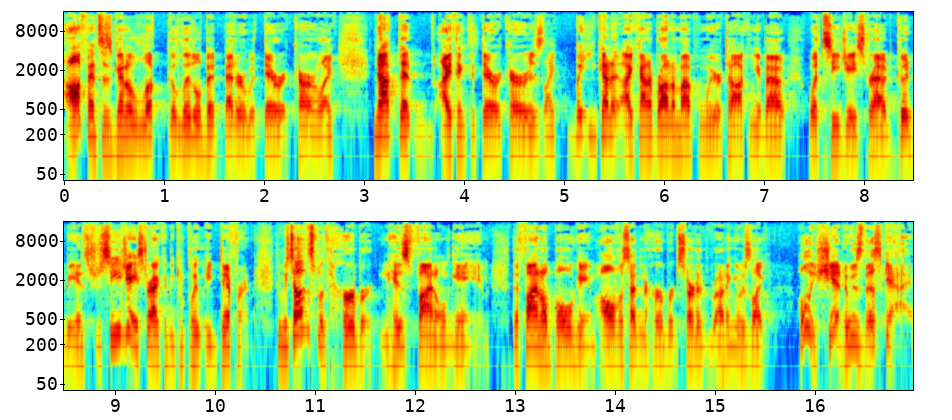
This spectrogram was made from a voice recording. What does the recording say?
offense is going to look a little bit better with Derek Carr. Like, not that I think that Derek Carr is like, but you kind of, I kind of brought him up when we were talking about what CJ Stroud could be. And CJ Stroud could be completely different. We saw this with Herbert in his final game, the final bowl game. All of a sudden, Herbert started running. It was like, holy shit, who's this guy?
